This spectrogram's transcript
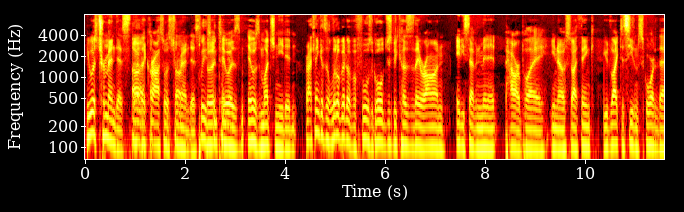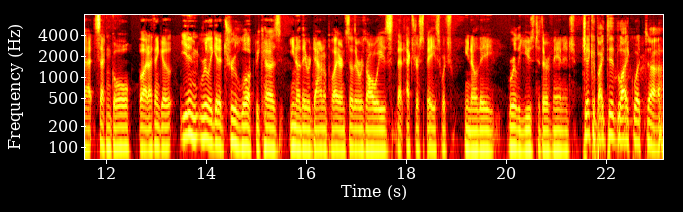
He was tremendous. The, right. the cross was Sorry. tremendous. Please it, continue. It was it was much needed. But I think it's a little bit of a fool's gold just because they were on 87 minute power play. You know, so I think you'd like to see them score that second goal. But I think it, you didn't really get a true look because you know they were down a player, and so there was always that extra space, which you know they really used to their advantage. Jacob, I did like what uh,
